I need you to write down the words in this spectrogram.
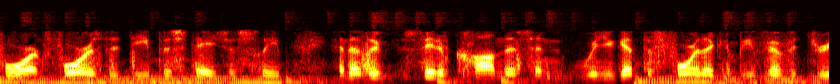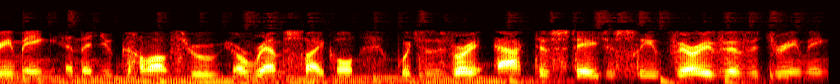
four, and four is the deepest stage of sleep. And there's a state of calmness, and when you get to four, there can be vivid dreaming, and then you come up through a REM cycle, which is a very active stage of sleep, very vivid dreaming,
